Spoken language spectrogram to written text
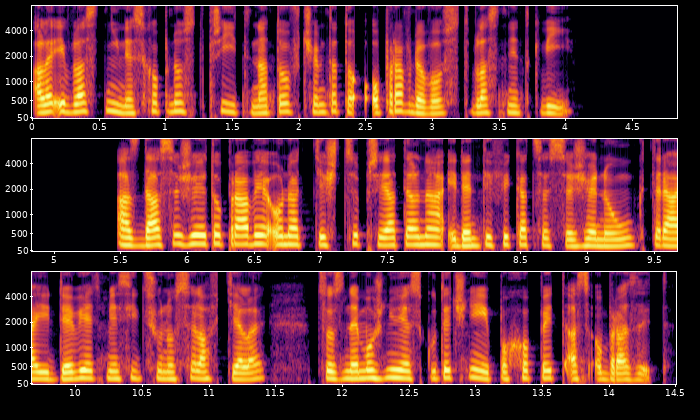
ale i vlastní neschopnost přijít na to, v čem tato opravdovost vlastně tkví. A zdá se, že je to právě ona těžce přijatelná identifikace se ženou, která ji devět měsíců nosila v těle, co znemožňuje skutečně ji pochopit a zobrazit.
